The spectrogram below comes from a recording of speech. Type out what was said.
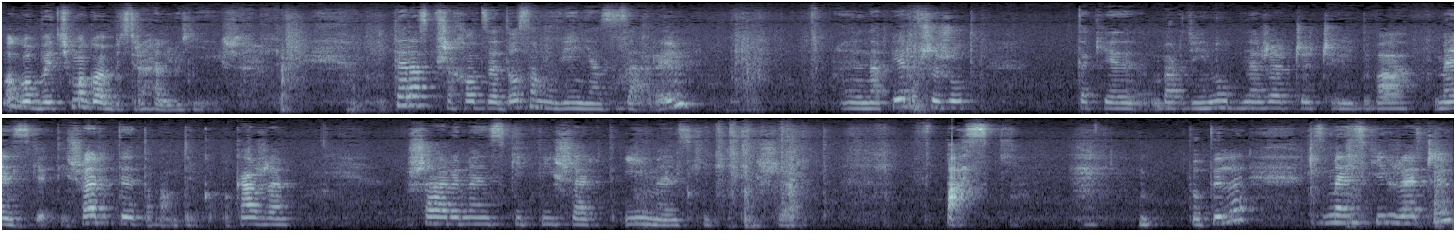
mogło być, mogła być trochę luźniejsza. Teraz przechodzę do zamówienia z Zary. Na pierwszy rzut takie bardziej nudne rzeczy, czyli dwa męskie t-shirty, to Wam tylko pokażę. Szary męski t-shirt i męski t-shirt w paski. To tyle z męskich rzeczy.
